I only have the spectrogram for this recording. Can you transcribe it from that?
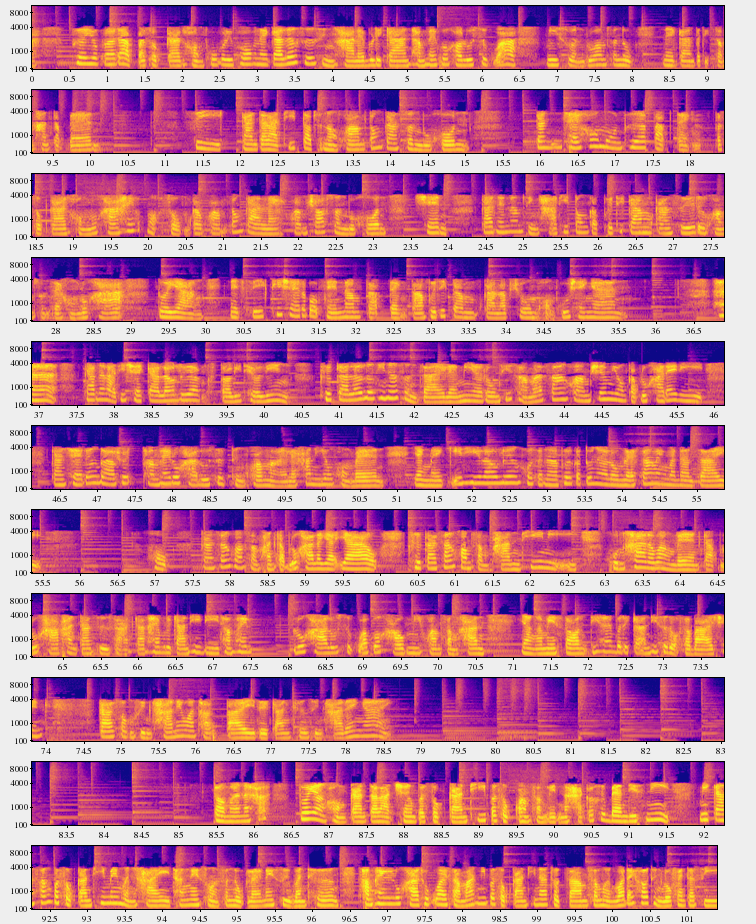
พื่อยกระดับประสบการณ์ของผู้บริโภคในการเลือกซื้อสินค้าและบริการทำให้พวกเขารู้สึกว่ามีส่วนร่วมสนุกในการปฏิสัมพันธ์กับแบรนด์ 4. การตลาดที่ตอบสนองความต้องการส่วนบุคคล การใช้ข้อมูลเพื่อปรับแต่งประสบการณ์ของลูกค้าให้เหมาะสมกับความต้องการและความชอบส่วนบุคคล เช่น การแนะนำสินค้าที่ตรงกับพฤติกรรม การซื้อหรือความสนใจของลูกค้า ตัวอย่าง Netflix ที่ใช้ระบบแนะนำปรับแต่งตามพฤติกรรมการรับชมของผู้ใช้งาน 5. การตลาดที่ใช้การเล่าเรื่อง storytelling คือการเล่าเรื่องที่น่าสนใจ และมีอารมณ์ที่สามารถสร้างความเชื่อมโยงกับลูกค้าได้ดี การใช้เรื่องราวช่วยทำให้ลูกค้ารู้สึกถึงความหมายและค่านิยมของแบรนด์ อย่างไนกี้ที่เล่าเรื่องโฆษณาเพื่อกระตุ้นอารมณ์และสร้างแรงบันดาลใจ 6. การสร้างความสัมพันธ์กับลูกค้าระยะยาว คือการสร้างความสัมพันธ์ที่มีคุณค่าระหว่างแบรนด์กับลูกค้าผ่านการสื่อสารการให้บริการที่ดีทำให้ลูกค้ารู้สึกว่าพวกเขามีความสำคัญ อย่างอเมซอนที่ให้บริการที่สะดวกสบาย เช่น การส่งสินค้าในวันถัดไป หรือการคืนสินค้าได้ง่ายต่อมานะคะ ตัวอย่างของการตลาดเชิงประสบการณ์ที่ประสบความสำเร็จนะคะ ก็คือแบรนด์ดิสนีย์มีการสร้างประสบการณ์ที่ไม่เหมือนใคร ทั้งในสวนสนุกและในสื่อบันเทิงทำให้ลูกค้าทุกวัยสามารถมีประสบการณ์ที่น่าจดจำเสมือนว่าได้เข้าถึงโลกแฟนตาซี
